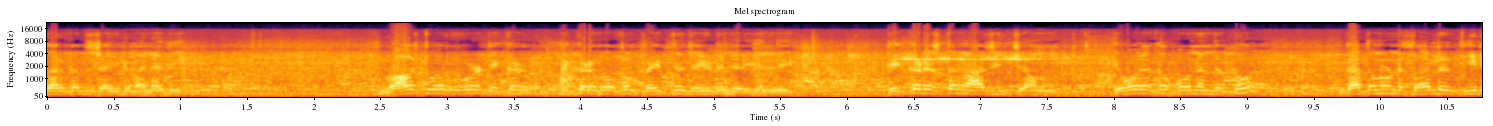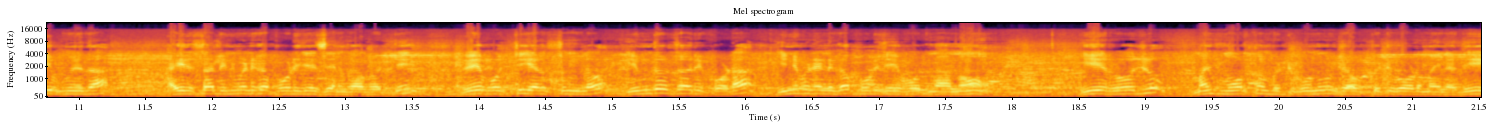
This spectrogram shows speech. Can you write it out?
దరఖాస్తు చేయటమైనది లాస్ట్ వరకు కూడా టిక్కెట్ టిక్కెట్ కోసం ప్రయత్నం చేయడం జరిగింది. టిక్కెట్ ఇస్తారని ఆశించాము. ఇవ్వలేకపోయినందుకు గతంలో రెండు సార్లు టీడీపీ మీద ఐదు సార్లు ఇండిపెండెంట్గా పోటీ చేశాను కాబట్టి రేపు వచ్చే ఎలక్షన్లో ఎనిమిదోసారి కూడా ఇండిపెండెంట్గా పోటీ చేయబోతున్నాను. ఈ రోజు మంచి ముహూర్తం పెట్టుకుని జాబ్ పెట్టుకోవడమైనది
